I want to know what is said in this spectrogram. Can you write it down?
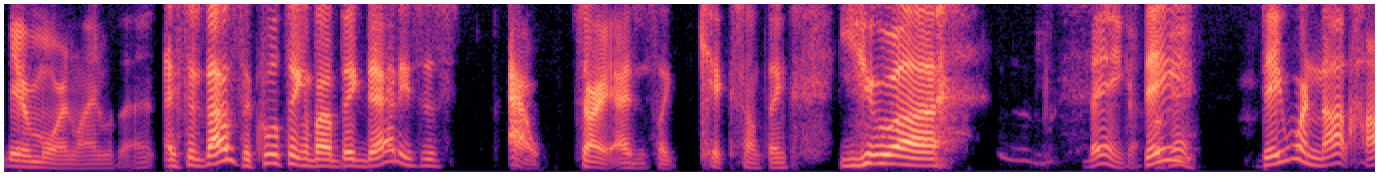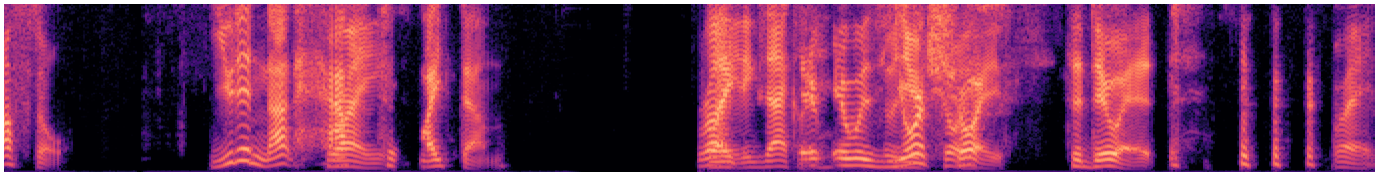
they're more in line with that. except that was the cool thing about big daddies is ow, sorry, I just like kicked something. You uh There you go. they okay. they were not hostile. You did not have Right. to fight them. Right, like, exactly. It, it was, It was your, your choice. choice. to do it. Right,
